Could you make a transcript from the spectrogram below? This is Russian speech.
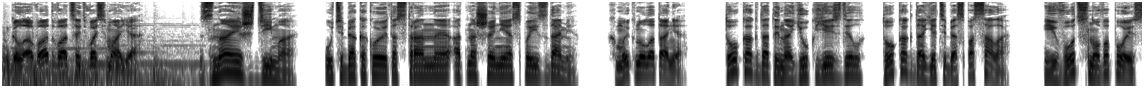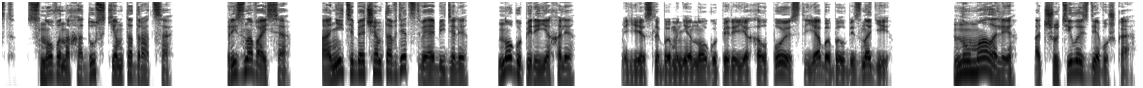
Глава 28 «Знаешь, Дима, у тебя какое-то странное отношение с поездами», хмыкнула Таня. «То, когда ты на юг ездил, то, когда я тебя спасала. И вот снова поезд, снова на ходу с кем-то драться. Признавайся, они тебя чем-то в детстве обидели, ногу переехали». «Если бы мне ногу переехал поезд, я бы был без ноги». «Ну, мало ли», отшутилась девушка.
